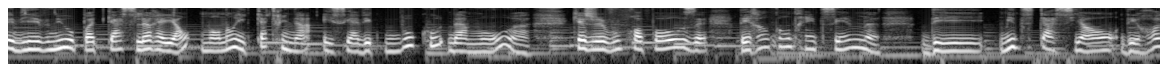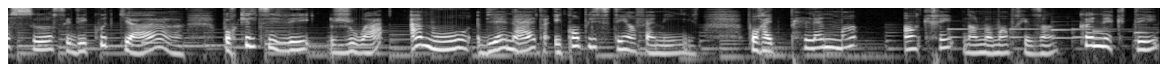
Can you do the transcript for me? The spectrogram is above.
et bienvenue au podcast Le Rayon. Mon nom est Katrina et c'est avec beaucoup d'amour que je vous propose des rencontres intimes, des méditations, des ressources et des coups de cœur pour cultiver joie, amour, bien-être et complicité en famille, pour être pleinement ancré dans le moment présent, connecté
